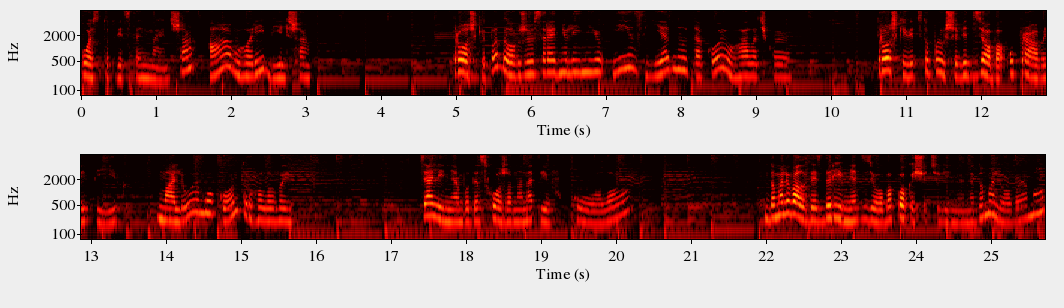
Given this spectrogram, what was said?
Ось тут відстань менша, а вгорі більша. Трошки подовжую середню лінію і з'єдную такою галочкою. Трошки відступивши від дзьоба у правий бік, малюємо контур голови. Ця лінія буде схожа на напівколо. Домалювали десь до рівня дзьоба, поки що цю лінію не домальовуємо.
